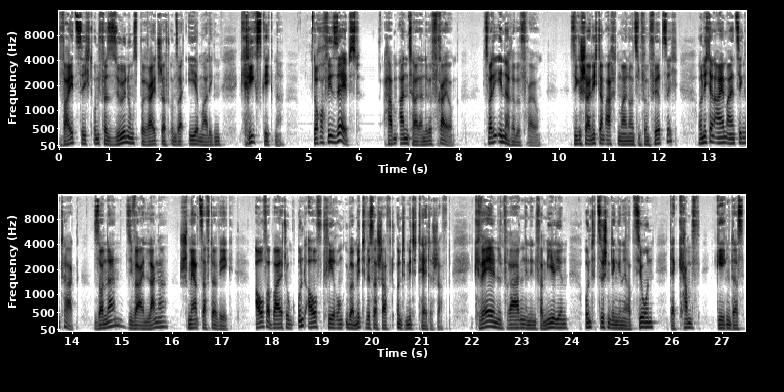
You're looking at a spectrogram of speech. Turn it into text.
Weitsicht und Versöhnungsbereitschaft unserer ehemaligen Kriegsgegner doch auch wir selbst haben Anteil an der Befreiung. Es war die innere Befreiung. Sie geschah nicht am 8. Mai 1945 und nicht an einem einzigen Tag, sondern sie war ein langer, schmerzhafter Weg. Aufarbeitung und Aufklärung über Mitwisserschaft und Mittäterschaft, quälende Fragen in den Familien und zwischen den Generationen, der Kampf gegen das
